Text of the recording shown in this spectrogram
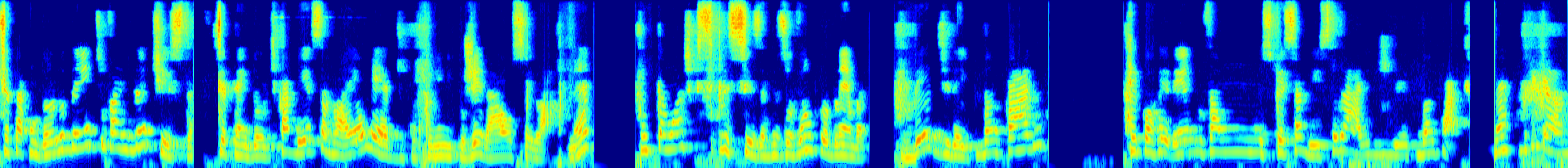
Você está com dor no dente, vai no dentista. Você tem dor de cabeça, vai ao médico, clínico, geral, sei lá, né? Então, acho que se precisa resolver um problema de direito bancário, recorreremos a um especialista da área de direito bancário. Né? Obrigada.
